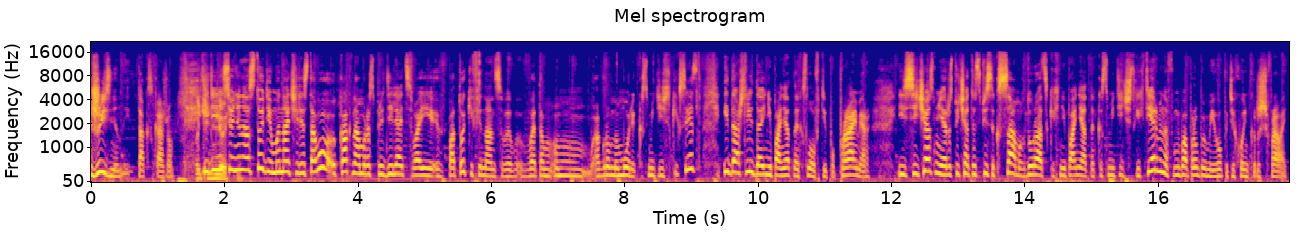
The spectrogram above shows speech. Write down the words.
жизненный, так скажем. Очень и Денис лёгкий. сегодня на студии. Мы начали с того, как нам распределять свои потоки финансовые в этом огромном море косметических средств и дошли до непонятных слов, типа праймер. И сейчас мне распечатают список самых дурацких, непонятных косметических терминов. Мы попробуем его потихоньку расшифровать.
